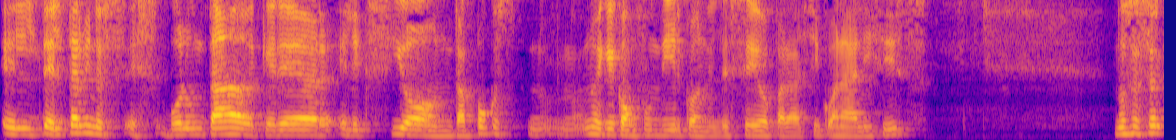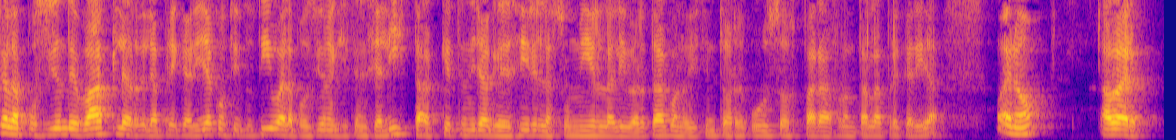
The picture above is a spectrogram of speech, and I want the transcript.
el, término es, voluntad, querer, elección. Tampoco no hay que confundir con el deseo para psicoanálisis. ¿No se acerca la posición de Butler de la precariedad constitutiva a la posición existencialista? ¿Qué tendría que decir el asumir la libertad con los distintos recursos para afrontar la precariedad? Bueno, a ver,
